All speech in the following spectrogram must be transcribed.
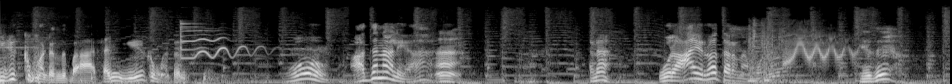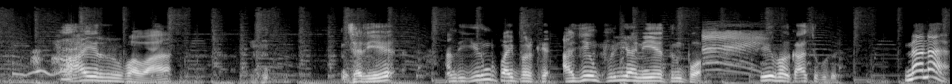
இழுக்க மாட்டேங்குதுப்பா தண்ணி இழுக்க மாட்டேங்குது. ஓ அதனாலயா? ஆ, அண்ணா ஒரு ஆயிரம் ரூபா தரேன் நான். எது? ஆயிரம் ரூபாவா? சரி. அந்த இரும்பு பைப் இருக்கு. அதையும் ஃப்ரீயா நீ எடுத்துன்னு போ. நீமா காசு கொடு. என்னண்ணா?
